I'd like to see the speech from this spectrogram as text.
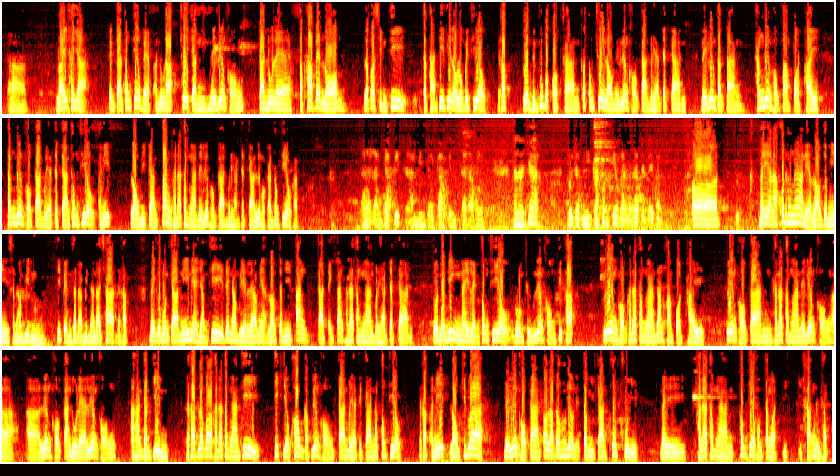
ไร้ขยะ เป็นการท่องเที่ยวแบบอนุรักษ์ช่วยกันในเรื่องของการดูแลสภาพแวดล้อม แล้วก็สิ่งที่สถานที่ที่เราลงไปเที่ยวนะครับ รวมถึงผู้ประกอบการก็ต้องช่วยเราในเรื่องของการบริหารจัดการในเรื่องต่างๆ ทั้งเรื่องของความปลอดภัย ทั้งเรื่องของการบริหารจัดการท่องเที่ยว อันนี้เรามีการตั้งคณะทำงานในเรื่องของการบริหารจัดการเรื่องของการท่องเที่ยวครับเอ่อหลังจากที่สนามบินโดยกลางเป็นสนามบินนานาชาติเราจะมีการท่องเที่ยวมารองรับอย่างไรครับเอ่อในอนาคตข้างหน้าเนี่ยเราจะมีสนามบินที่เป็นสนามบินนานาชาตินะครับ ในกระบวนการนี้เนี่ยอย่างที่ได้นำเรียนแล้วเนี่ยเราจะมีตั้งการแต่งตั้งคณะทำงานบริหารจัดการ โดยเฉพาะยิ่งในแหล่งท่องเที่ยว รวมถึงเรื่องของที่พัก เรื่องของคณะทำงานด้านความปลอดภัย เรื่องของการคณะทำงานในเรื่องของอ่าอ่าเรื่องของการดูแลเรื่องของอาหารการกินนะครับ แล้วก็คณะทำงานที่ที่เกี่ยวข้องกับเรื่องของการบริหารจัดการนักท่องเที่ยวนะครับ อันนี้เราคิดว่าในเรื่องของการต้อนรับนักท่องเที่ยวเนี่ยจะมีการพูดคุยใน คณะทำงานท่องเที่ยวของจังหวัดอีกอีกครั้งหนึ่งครับ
